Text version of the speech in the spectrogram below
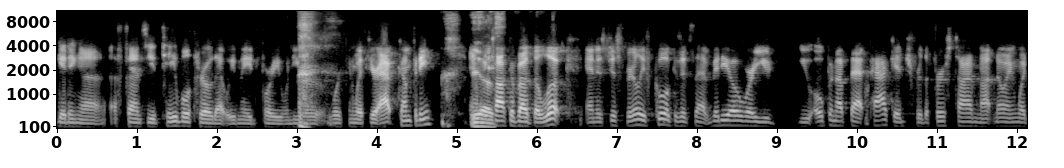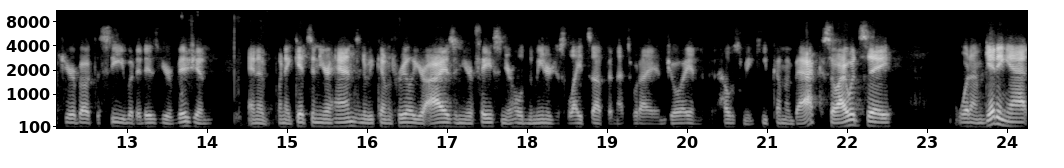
getting a, a fancy table throw that we made for you when you were working with your app company and yes. we talk about the look and it's just really cool because it's that video where you you open up that package for the first time not knowing what you're about to see but it is your vision and it, when it gets in your hands and it becomes real, your eyes and your face and your whole demeanor just lights up, and that's what I enjoy, and it helps me keep coming back. So I would say, what I'm getting at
